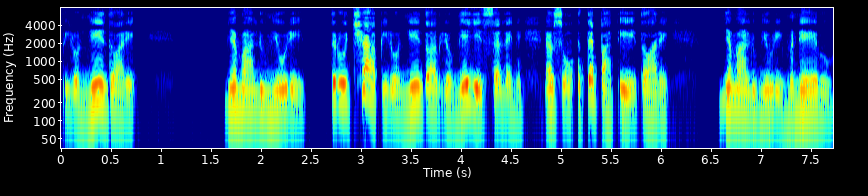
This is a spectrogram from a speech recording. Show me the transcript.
ပြီးတော့နင်းသွားတဲ့မြန်မာလူမျိုးတွေသူတို့ချပြီးတော့နင်းသွားပြီးတော့မျက်ရည်ဆက်လက်နေနောက်ဆုံးအသက်ပါတည်သွားတဲ့မြန်မာလူမျိုးတွေမနေဘူး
